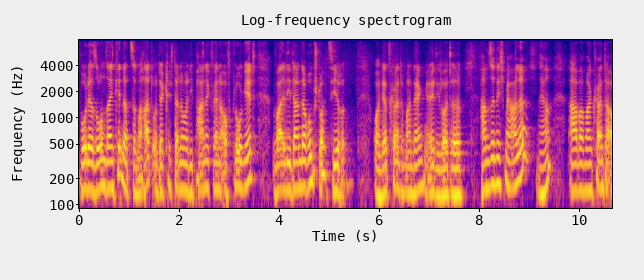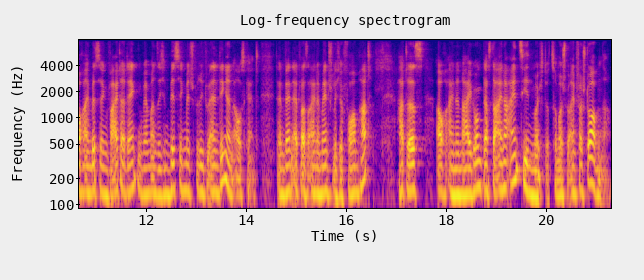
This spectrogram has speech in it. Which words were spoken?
wo der Sohn sein Kinderzimmer hat und der kriegt dann immer die Panik, wenn er auf Klo geht, weil die dann da rumstolzieren. Und jetzt könnte man denken, ey, die Leute haben sie nicht mehr alle, ja, aber man könnte auch ein bisschen weiter denken, wenn man sich ein bisschen mit spirituellen Dingen auskennt. Denn wenn etwas eine menschliche Form hat, hat es auch eine Neigung, dass da einer einziehen möchte, zum Beispiel ein Verstorbener.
